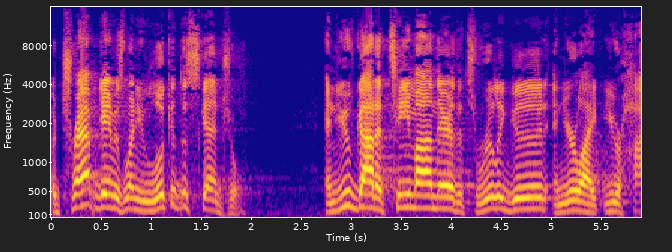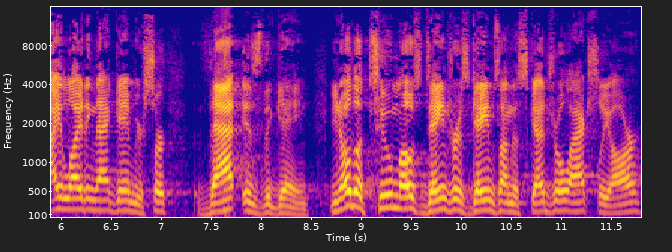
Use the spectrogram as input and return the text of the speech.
A trap game is when you look at the schedule and you've got a team on there that's really good and you're like, you're highlighting that game, you're sir, that is the game. You know the two most dangerous games on the schedule actually are?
